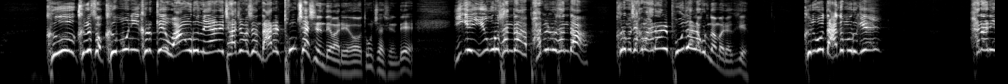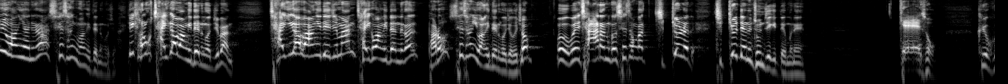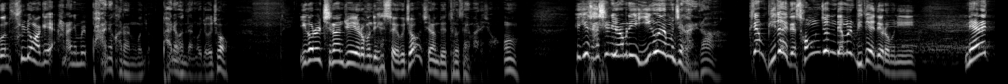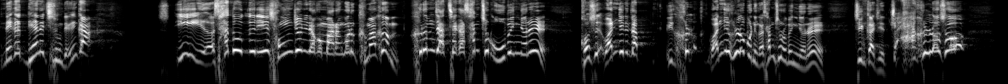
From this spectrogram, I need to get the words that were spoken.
그 그래서 그분이 그렇게 왕으로 내 안에 자정하셔서 나를 통치하시는데 말이에요. 통치하시는데 이게 육으로 산다, 바빌로 산다. 그러면 잠깐 하나님을 보여달라고 그런단 말이야. 그게. 그리고 나도 모르게 하나님이 왕이 아니라 세상이 왕이 되는 거죠. 이게 결국 자기가 왕이 되는 거지만 자기가 왕이 되지만 자기가 왕이 되는 건 바로 세상이 왕이 되는 거죠. 그렇죠? 어, 왜 잘하는 건 세상과 직결 직결되는 존재이기 때문에 계속 그리고 그건 훌륭하게 하나님을 반역하라는 거죠. 반역한다는 거죠. 그렇죠? 이거를 지난주에 여러분들이 했어요. 그죠? 지난주에 들었어요 말이죠. 어. 이게 사실 여러분이 이론의 문제가 아니라 그냥 믿어야 돼. 성전됨을 믿어야 돼, 여러분이. 내 안에 내가 내 안에 지성돼. 그러니까 이 사도들이 성전이라고 말한 거는 그만큼 흐름 자체가 3,500년을 거스 완전히 다 흘러, 완전히 흘러버린 거야. 3,500년을 지금까지 쫙 흘러서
